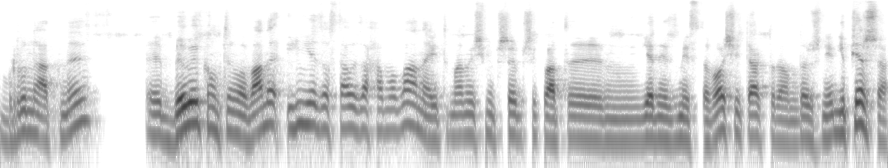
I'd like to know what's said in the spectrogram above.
brunatny y, były kontynuowane i nie zostały zahamowane. I tu mamy przy, przykład jednej z miejscowości, tak, którą to już nie, nie pierwsza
